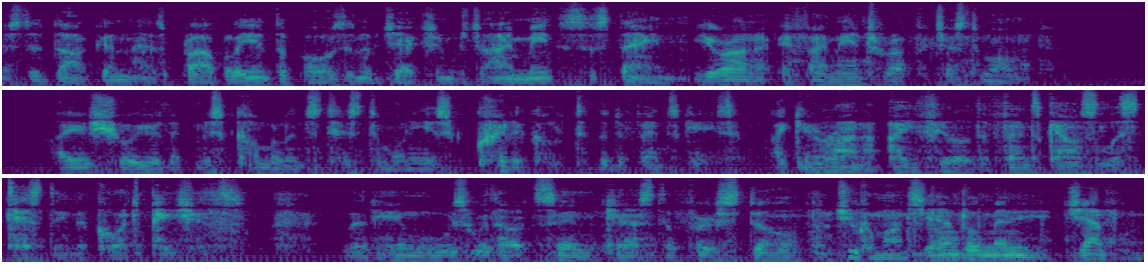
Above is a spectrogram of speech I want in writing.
Mr. Duncan has properly interposed an objection which I mean to sustain. Your Honor, if I may interrupt for just a moment. I assure you that Miss Cumberland's testimony is critical to the defense case. I can... Your Honor, I feel the defense counsel is testing the court's patience. Let him who is without sin cast the first stone. Don't you come on. Gentlemen, gentlemen,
